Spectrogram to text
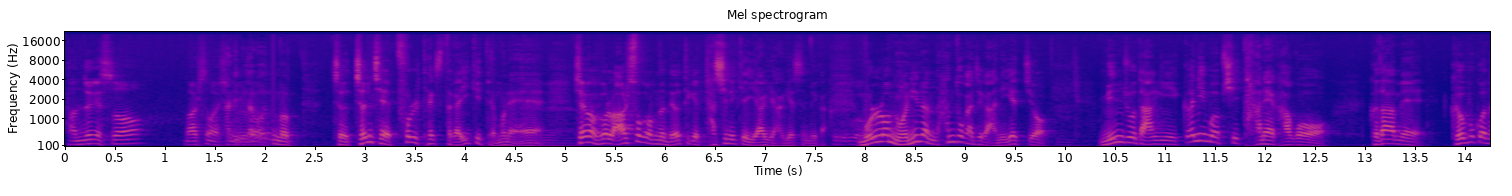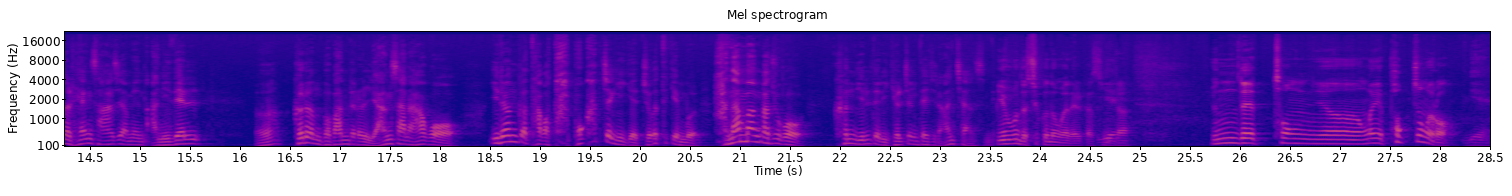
단정해서 말씀하신 걸로 뭐저 전체 풀 텍스트가 있기 때문에 제가 그걸 알 수가 없는데 어떻게 자신 있게 이야기하겠습니까? 물론 원인은 한두 가지가 아니겠죠. 민주당이 끊임없이 탄핵하고 그 다음에 거부권을 행사하자면 아니 될 어? 그런 법안들을 양산하고 이런 것하고 다 복합적이겠죠. 어떻게 뭐 하나만 가지고 큰 일들이 결정되지는 않지 않습니까? 이 부분도 짚고 넘어가야 될 것 같습니다. 윤 대통령의 폭정으로 예.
